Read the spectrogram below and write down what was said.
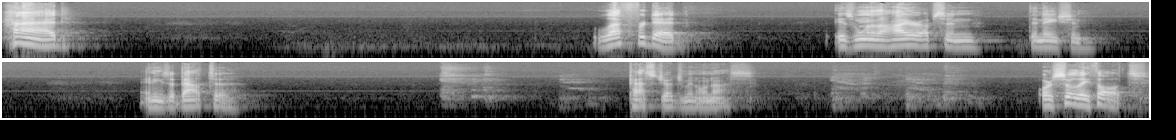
had left for dead is one of the higher ups in the nation. And he's about to pass judgment on us. Or so they thought.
